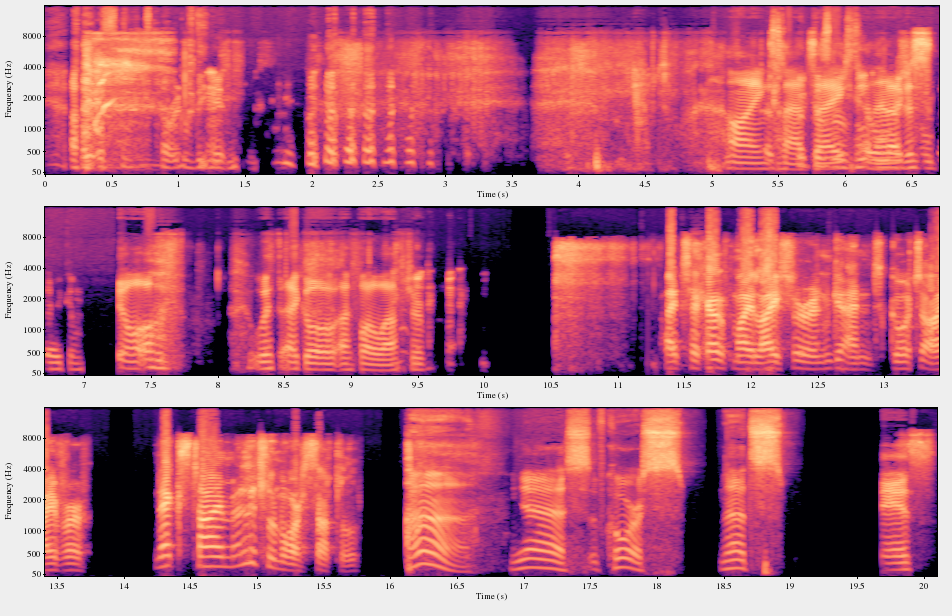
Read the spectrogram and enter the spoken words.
out of, out of the inn. As Ironclads, quick as eh? those And then I just will take him. go off with I go. I follow after him. I take out my lighter and, and go to Ivar. Next time, a little more subtle. Ah, yes, of course. That's. Yes.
